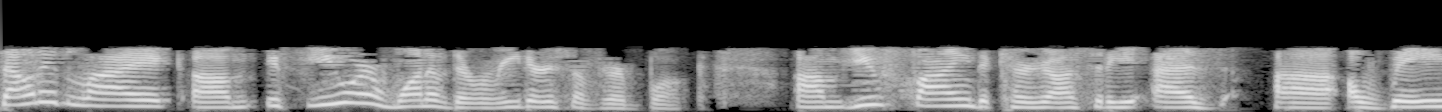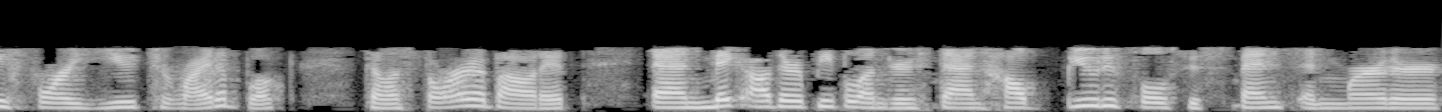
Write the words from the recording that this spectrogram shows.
sounded like um, if you are one of the readers of your book, um, you find the curiosity as uh, a way for you to write a book, tell a story about it, and make other people understand how beautiful suspense and murder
